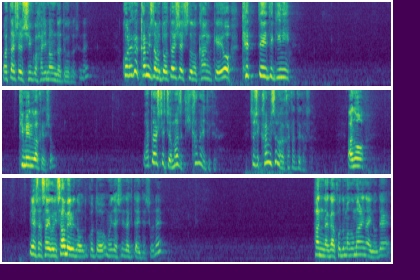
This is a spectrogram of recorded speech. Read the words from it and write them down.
私たち信仰始まるんだってことですよね。これが神様と私たちとの関係を決定的に決めるわけでしょ。私たちはまず聞かないといけない。そして神様が語ってくださる。あの皆さん最後にサメルのことを思い出していただきたいですよね。ハンナが子供が生まれないので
